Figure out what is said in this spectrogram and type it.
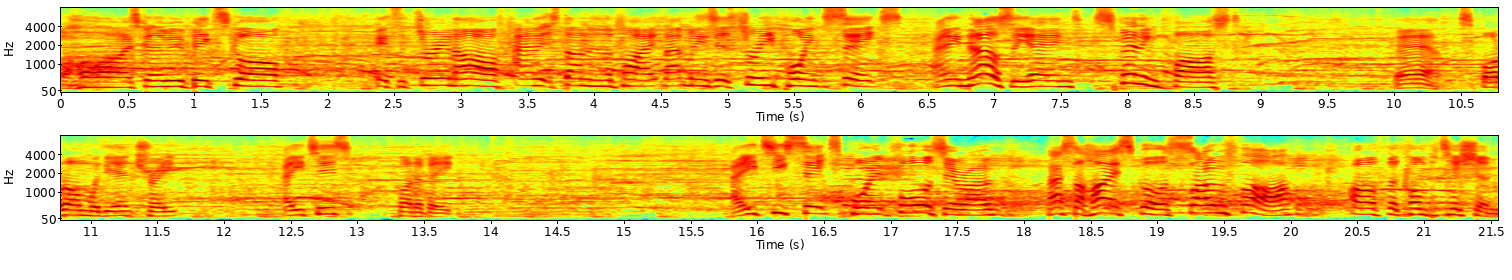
Oh, it's going to be a big score. It's a three and a half, and it's done in the pike. That means it's 3.6, and he nails the end, spinning fast. There, spot on with the entry. 80s, gotta be. 86.40. That's the highest score so far of the competition.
